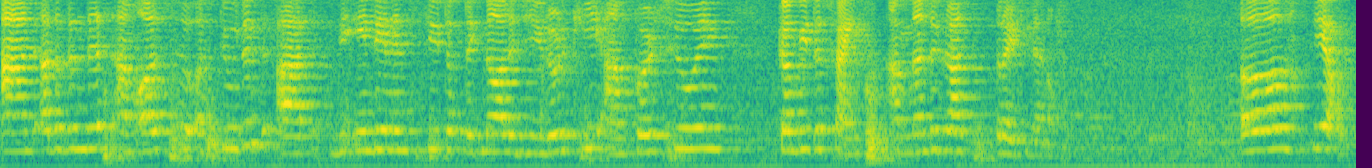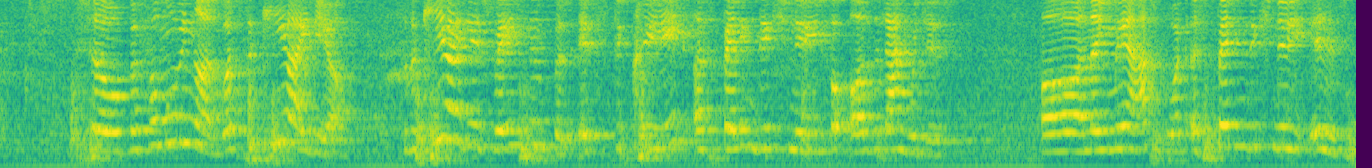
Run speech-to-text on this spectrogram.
And other than this, I'm also a student at the Indian Institute of Technology, Roorkee. I'm pursuing computer science. I'm an undergrad right now. Uh, yeah. So before moving on, what's the key idea? So the key idea is very simple. It's to create a spelling dictionary for all the languages. Uh, now you may ask what a spelling dictionary is.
